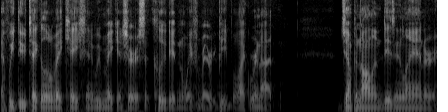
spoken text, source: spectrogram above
if we do take a little vacation, we're making sure it's secluded and away from every people. Like we're not jumping all in Disneyland or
